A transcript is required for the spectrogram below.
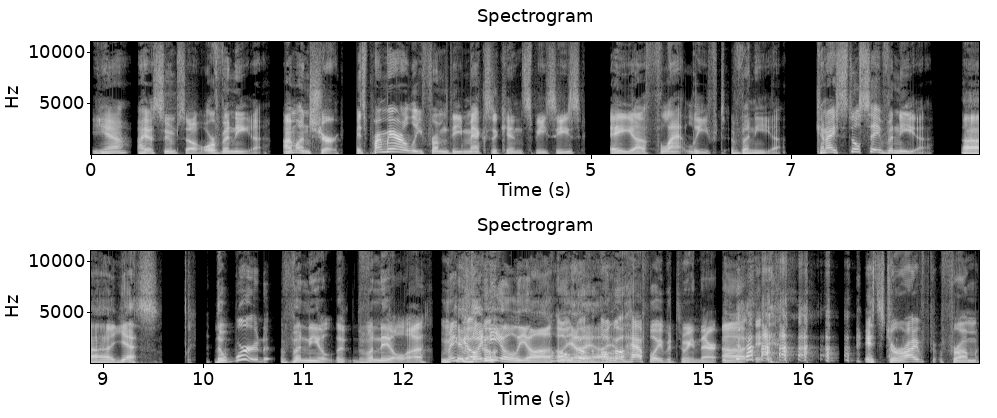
yeah, I assume so, or Vanilla. I'm unsure. It's primarily from the Mexican species, a uh, flat-leafed vanilla. Can I still say vanilla? uh, yes. The word vanilla, vanilla. Maybe I'll go, Vanilla. I'll, go, Yeah, yeah, I'll go halfway between there. Uh, it- it's derived from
